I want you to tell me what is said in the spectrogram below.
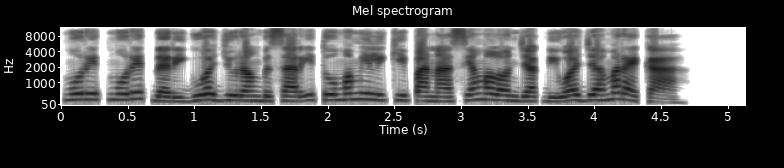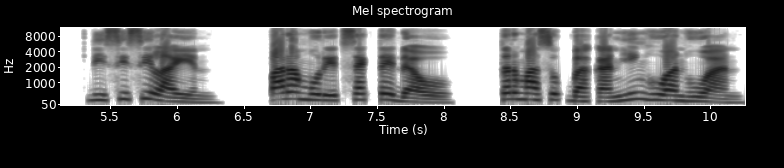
Murid-murid dari gua jurang besar itu memiliki panas yang melonjak di wajah mereka. Di sisi lain, para murid Sekte Dao, termasuk bahkan Ying Huan Huan,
